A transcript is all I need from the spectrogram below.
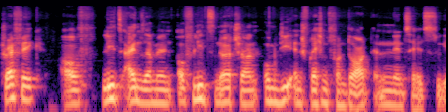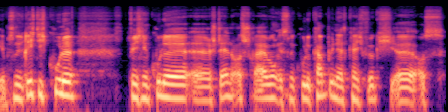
Traffic, auf Leads einsammeln, auf Leads nurturen, um die entsprechend von dort in den Sales zu geben. Das ist eine richtig coole, finde ich eine coole äh, Stellenausschreibung, ist eine coole Company, das kann ich wirklich äh, aus,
